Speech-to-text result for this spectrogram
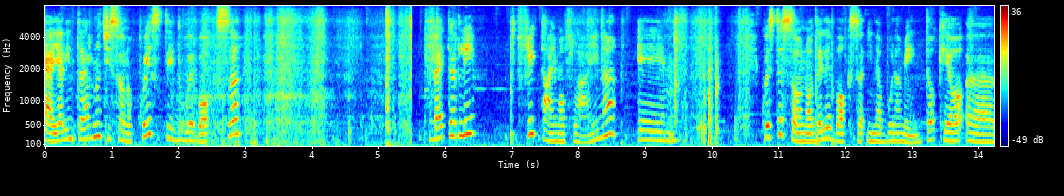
all'interno ci sono questi due box. Betterly Free Time Offline e queste sono delle box in abbonamento che ho eh,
